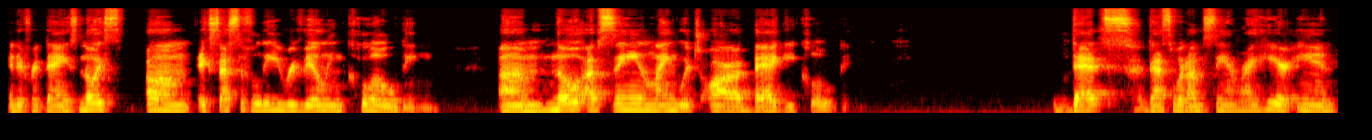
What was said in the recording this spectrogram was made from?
and different things. No ex- um, excessively revealing clothing. Um, no obscene language or baggy clothing. That's that's what I'm seeing right here. And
